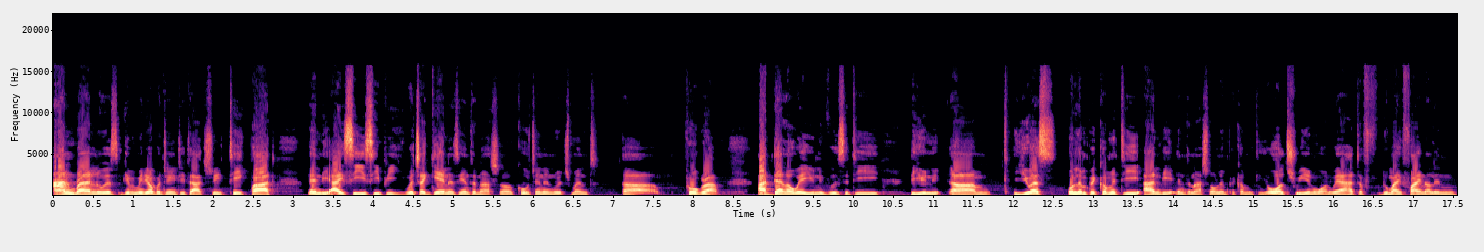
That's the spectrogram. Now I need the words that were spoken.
and Brian Lewis giving me the opportunity to actually take part in the ICECP, which again is the International Coaching Enrichment uh, Program at Delaware University, the uni, um, U.S. Olympic Committee, and the International Olympic Committee, all three in one, where I had to do my final in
